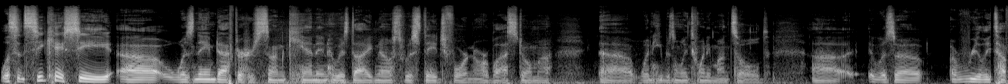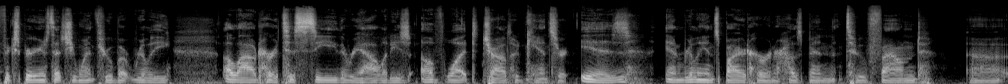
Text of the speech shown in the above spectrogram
listen, CKC uh, was named after her son Cannon, who was diagnosed with stage four neuroblastoma uh, when he was only 20 months old. Uh, it was a a really tough experience that she went through, but really allowed her to see the realities of what childhood cancer is, and really inspired her and her husband to found uh,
